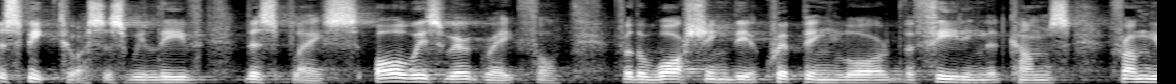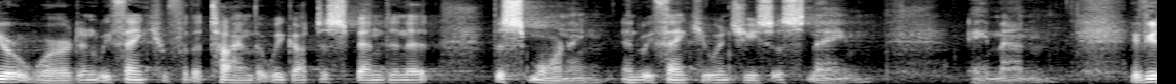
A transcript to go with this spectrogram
to speak to us as we leave this place. Always we're grateful for the washing, the equipping, Lord, the feeding that comes from your word. And we thank you for the time that we got to spend in it this morning. And we thank you in Jesus' name. Amen. If you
